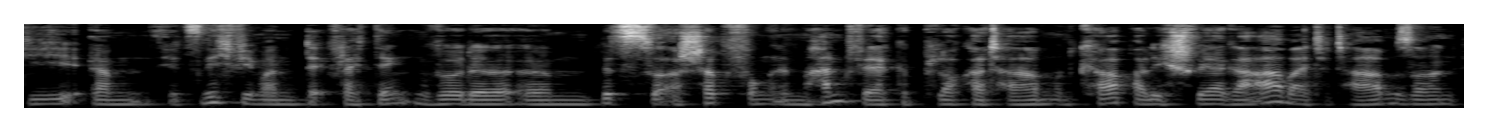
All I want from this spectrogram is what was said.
die ähm, jetzt nicht, wie man de vielleicht denken würde, ähm, bis zur Erschöpfung im Handwerk geplockert haben und körperlich schwer gearbeitet haben, sondern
